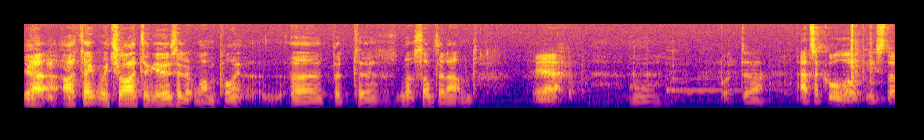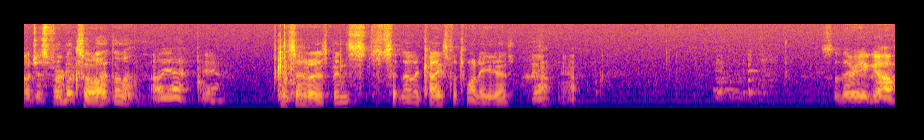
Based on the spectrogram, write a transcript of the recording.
Yeah, I think we tried to use it at one point, uh, but uh, not something happened. Yeah. But uh, that's a cool little piece though, just for. It looks all right, doesn't it? Oh yeah, yeah, Considering it's been s- sitting in a case for 20 years. yeah, yeah. So there you go.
